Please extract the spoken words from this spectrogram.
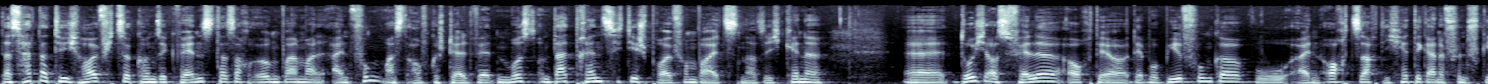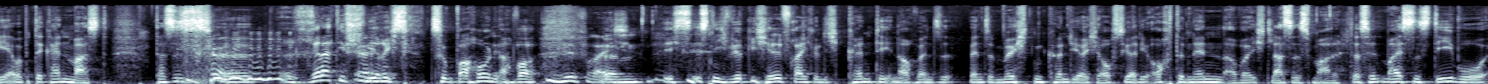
Das hat natürlich häufig zur Konsequenz, dass auch irgendwann mal ein Funkmast aufgestellt werden muss und da trennt sich die Spreu vom Weizen. Also ich kenne äh, durchaus Fälle, auch der, der Mobilfunker, wo ein Ort sagt, ich hätte gerne 5G, aber bitte keinen Mast. Das ist äh, relativ schwierig zu bauen, aber ähm, es ist nicht wirklich hilfreich und ich könnte ihn auch, wenn Sie, wenn Sie möchten, könnt ihr euch auch sogar die Orte nennen, aber ich lasse es mal. Das sind meistens die, wo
